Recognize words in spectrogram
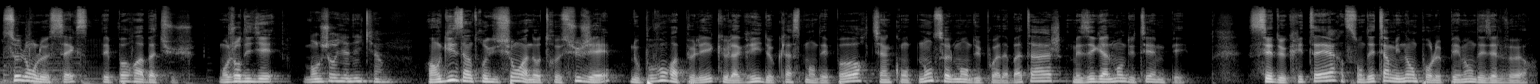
selon le sexe des porcs abattus. Bonjour Didier. Bonjour Yannick. En guise d'introduction à notre sujet, nous pouvons rappeler que la grille de classement des porcs tient compte non seulement du poids d'abattage, mais également du TMP. Ces deux critères sont déterminants pour le paiement des éleveurs.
